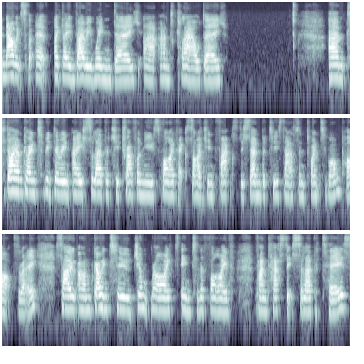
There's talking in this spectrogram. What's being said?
now it's uh, again very windy uh, and cloudy um, today I'm going to be doing a Celebrity Travel News 5 Exciting Facts December 2021 Part 3. So I'm going to jump right into the five fantastic celebrities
